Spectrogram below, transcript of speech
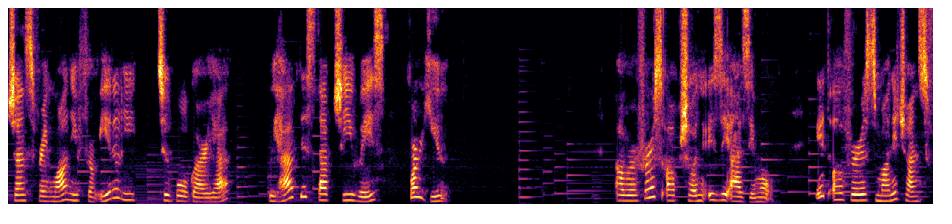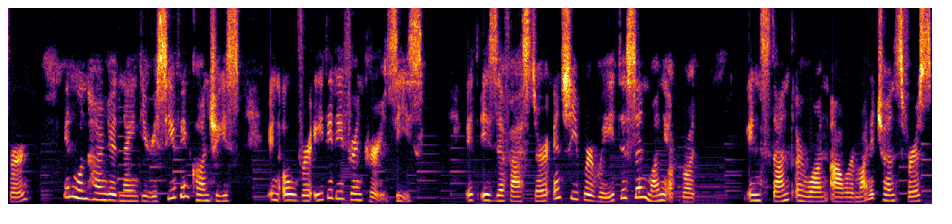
Transferring money from Italy to Bulgaria, we have these top 3 ways for you. Our first option is the Azimo. It offers money transfer in 190 receiving countries in over 80 different currencies. It is a faster and cheaper way to send money abroad. Instant or one-hour money transfers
